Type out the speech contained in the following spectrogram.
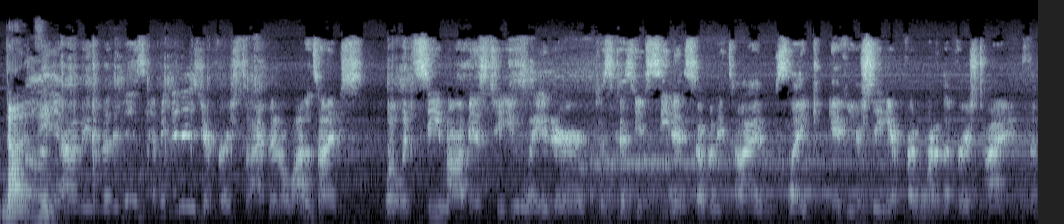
Not Well, the yeah, I mean, but it is. I mean, it is your first time, and a lot of times, what would seem obvious to you later, just because you've seen it so many times, like if you're seeing it for one of the first times, then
